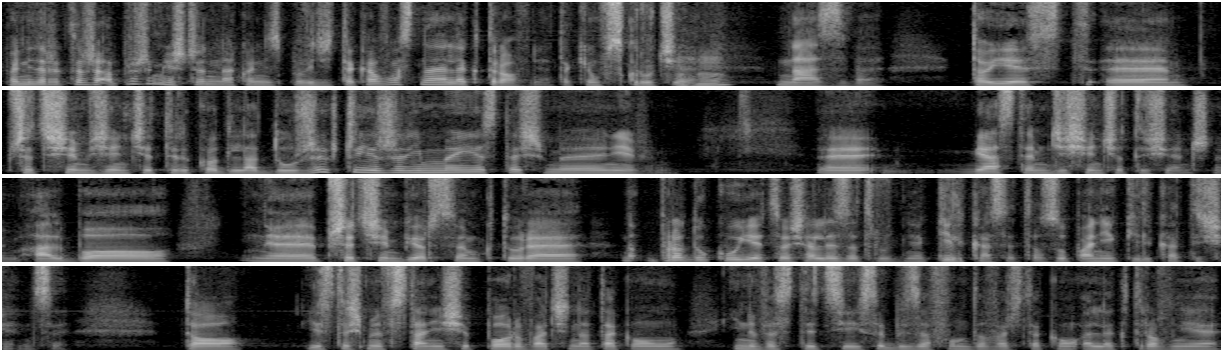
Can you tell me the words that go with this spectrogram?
Panie dyrektorze, a proszę mi jeszcze na koniec powiedzieć, taka własna elektrownia, taką w skrócie mhm. nazwę, to jest e, przedsięwzięcie tylko dla dużych, czy jeżeli my jesteśmy, nie wiem, e, miastem dziesięciotysięcznym albo e, przedsiębiorstwem, które no, produkuje coś, ale zatrudnia kilkaset osób, a nie kilka tysięcy, to jesteśmy w stanie się porwać na taką inwestycję i sobie zafundować taką elektrownię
